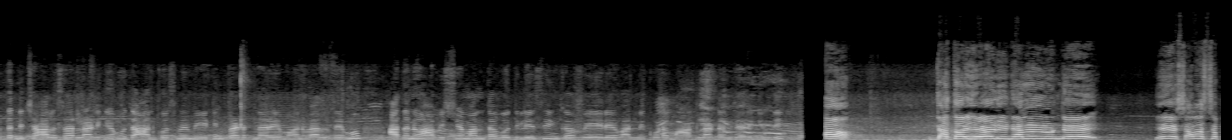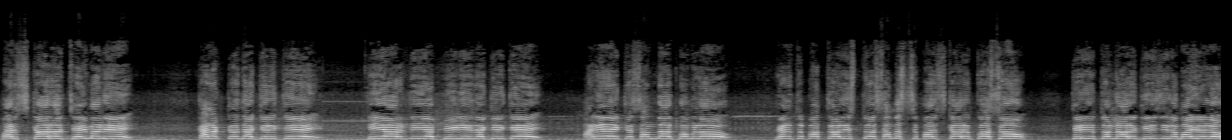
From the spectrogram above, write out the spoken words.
అతన్ని చాలాసార్లు అడిగాము. దానికోసమే మీటింగ్ పెడుతున్నారేమో అని వెళ్తేమో అతను ఆ విషయం అంతా వదిలేసి ఇంకా వేరేవన్నీ కూడా మాట్లాడడం జరిగింది. గత ఏడు నెలల నుండి ఈ సమస్య పరిష్కారం చేయమని కలెక్టర్ దగ్గరికి టీఆర్డీఏ పీడీ దగ్గరికి అనేక సందర్భంలో వినతి పత్రాలు ఇస్తూ సమస్య పరిష్కారం కోసం తిరుగుతున్నారు గిరిజన మహిళలు.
